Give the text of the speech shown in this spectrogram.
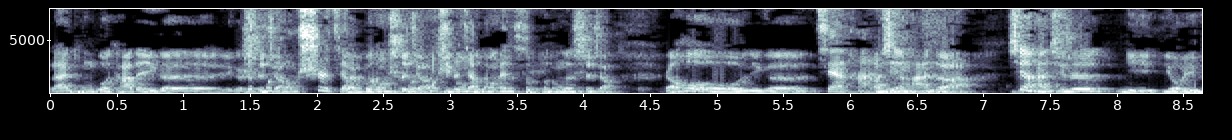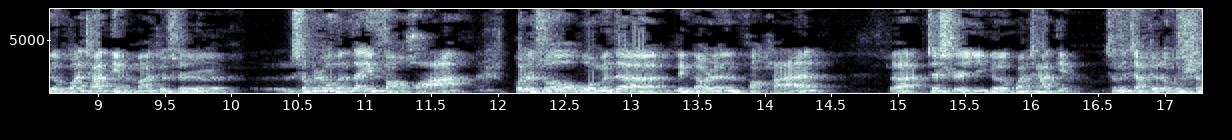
来通过她的一个一个视角，对不同视角提供不同不同的视角。然后那个限韩啊，限韩对吧？限韩其实你有一个观察点嘛，就是什么时候文在寅访华，或者说我们的领导人访韩。对吧？这是一个观察点，只能讲这种故事。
